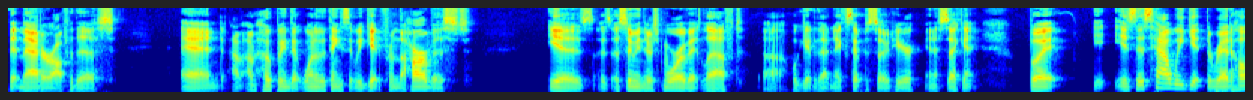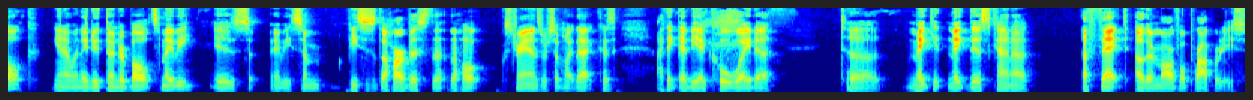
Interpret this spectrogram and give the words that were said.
that matter off of this. And I'm hoping that one of the things that we get from the harvest is, assuming there's more of it left, uh, we'll get to that next episode here in a second. But is this how we get the Red Hulk? You know, when they do Thunderbolts, maybe is maybe some pieces of the harvest, the, the Hulk strands or something like that. Because I think that'd be a cool way to to make it make this kind of affect other Marvel properties,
